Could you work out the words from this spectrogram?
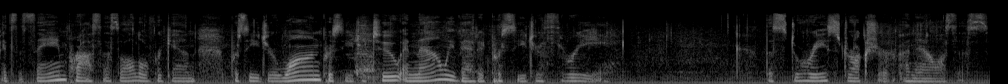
It's the same process all over again. Procedure one, procedure two, and now we've added procedure three. The story structure analysis.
